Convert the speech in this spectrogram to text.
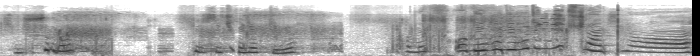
Şimdi şuradan birisi çıkacak gibi. Tamam. Hadi hadi hadi lütfen ya.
